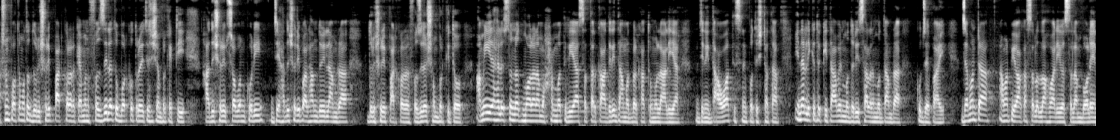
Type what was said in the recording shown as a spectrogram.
আসুন প্রথমত দরু শরীফ পাঠ করার কেমন ফজিলাত বরকত রয়েছে সে সম্পর্কে একটি হাদিস শরীফ শ্রবণ করি। যে হাদিস শরীফ, আলহামদুলিল্লাহ, আমরা দরু শরীফ পাঠ করার ফজিলত সম্পর্কিত আমি রাহেলসুন্নত মৌলানা মোহাম্মদ রিয়া সত্তার কাদেরি দামদ বার কাতমুল্লা আলিয়া, যিনি দাওয়াত ইসলামের প্রতিষ্ঠাতা এনার লিখিত কিতাবের মধ্যে, রিসালের মধ্যে আমরা খুঁজে পাই। যেমনটা আমার প্রিয় আকাশ সাল্লাহ আলী আসসালাম বলেন,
